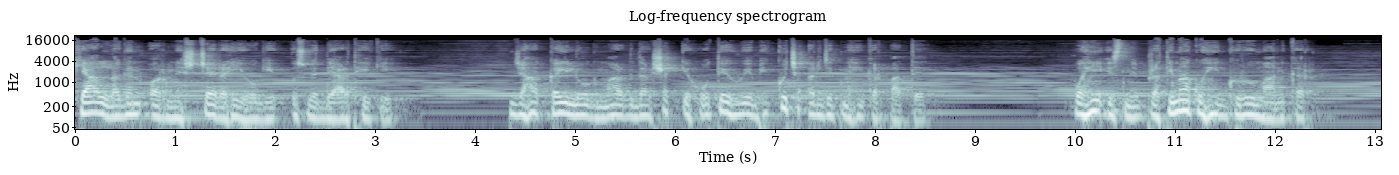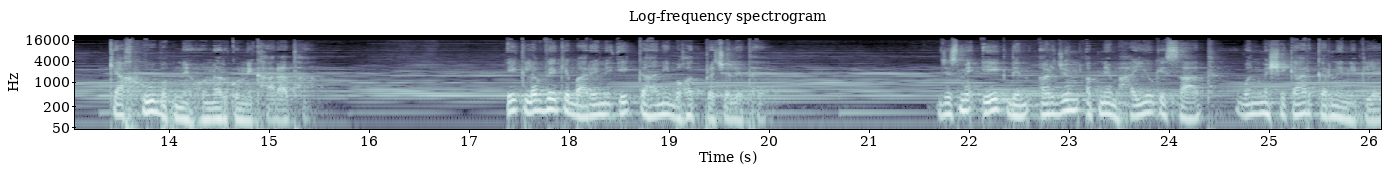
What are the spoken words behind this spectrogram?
क्या लगन और निश्चय रही होगी उस विद्यार्थी की, जहाँ कई लोग मार्गदर्शक के होते हुए भी कुछ अर्जित नहीं कर पाते? वहीं इसने प्रतिमा को ही गुरु मानकर क्या खूब अपने हुनर को निखारा था। एकलव्य के बारे में एक कहानी बहुत प्रचलित है, जिसमें एक दिन अर्जुन अपने भाइयों के साथ वन में शिकार करने निकले।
